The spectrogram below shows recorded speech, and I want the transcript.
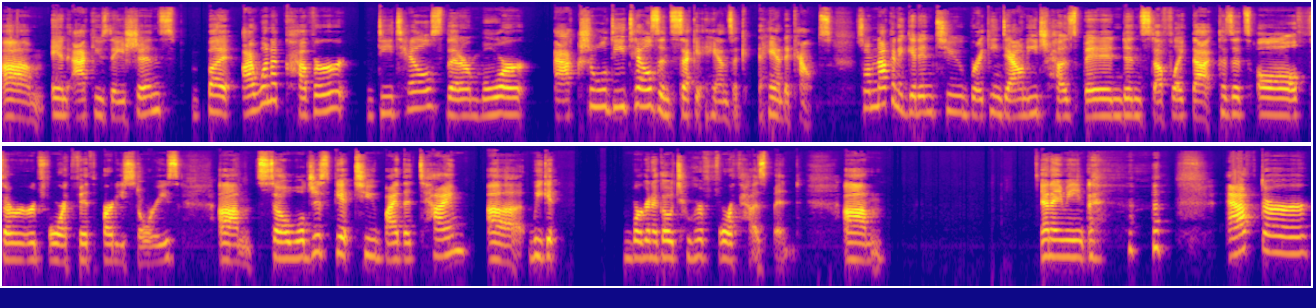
um, and accusations, but I want to cover details that are more actual details and second hand accounts. So I'm not going to get into breaking down each husband and stuff like that because it's all third, fourth, fifth party stories. Um, so we'll just get to by the time uh, we get, we're going to go to her fourth husband. Um, and I mean, after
